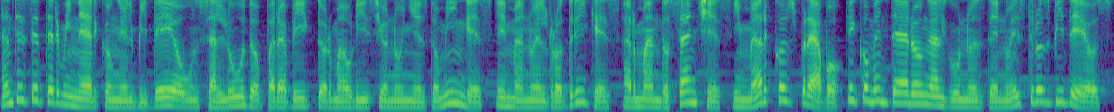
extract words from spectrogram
Antes de terminar con el video, un saludo para Víctor Mauricio Núñez Domínguez, Emanuel Rodríguez, Armando Sánchez y Marcos Bravo, que comentaron algunos de nuestros videos.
